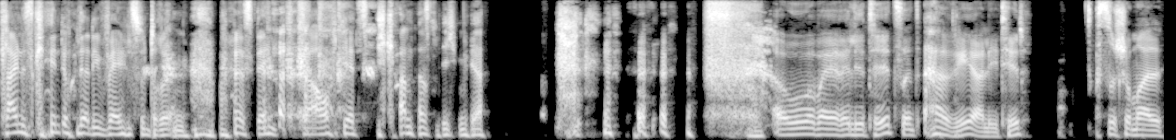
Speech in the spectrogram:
kleines Kind unter die Wellen zu drücken. Weil es denkt, da auf jetzt, ich kann das nicht mehr. Aber wo wir bei Realität sind, Realität, Hast du schon mal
